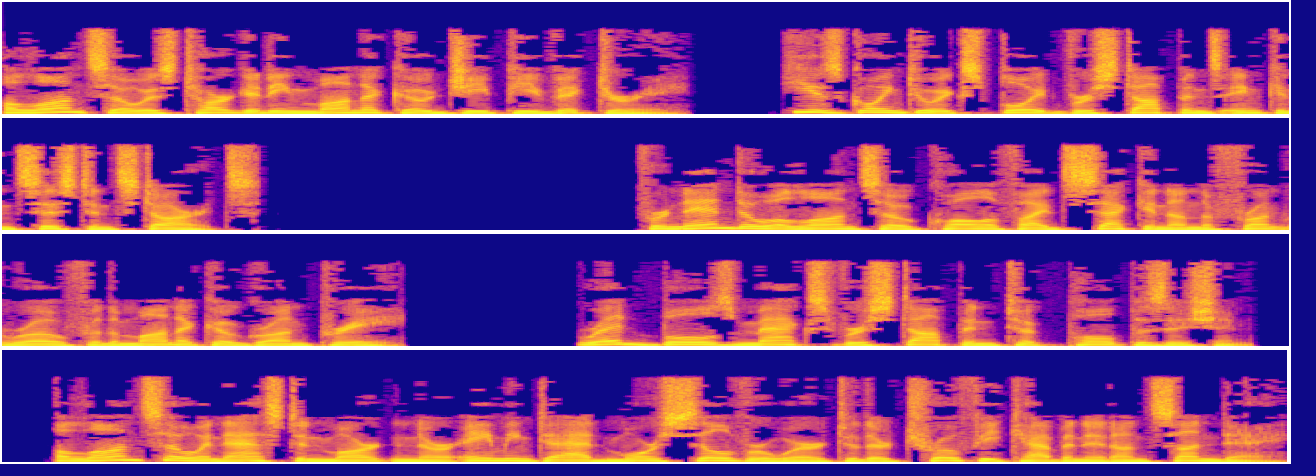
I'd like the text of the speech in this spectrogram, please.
Alonso is targeting Monaco GP victory. He is going to exploit Verstappen's inconsistent starts. Fernando Alonso qualified second on the front row for the Monaco Grand Prix. Red Bull's Max Verstappen took pole position. Alonso and Aston Martin are aiming to add more silverware to their trophy cabinet on Sunday.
